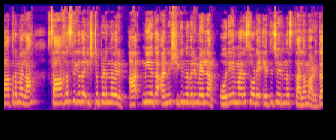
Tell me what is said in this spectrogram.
മാത്രമല്ല സാഹസികത ഇഷ്ടപ്പെടുന്നവരും ആത്മീയത അന്വേഷിക്കുന്നവരുമെല്ലാം ഒരേ മനസ്സോടെ എത്തിച്ചേരുന്ന സ്ഥലമാണിത്.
